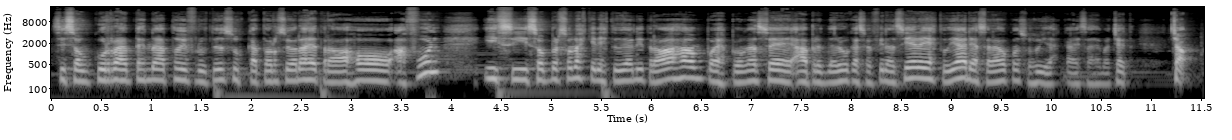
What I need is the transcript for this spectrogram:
Si son currantes natos, disfruten sus 14 horas de trabajo a full. Y si son personas que ni estudian ni trabajan, pues pónganse a aprender educación financiera y a estudiar y hacer algo con sus vidas. Cabezas de machete. Chao.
